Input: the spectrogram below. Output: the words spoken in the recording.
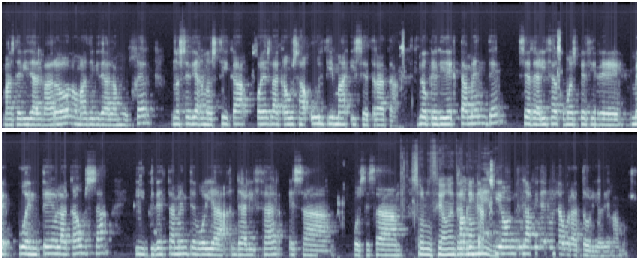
más debida al varón o más debida a la mujer, no se diagnostica cuál es la causa última y se trata, sino que directamente se realiza como especie de puenteo la causa y directamente voy a realizar esa pues esa solución entre fabricación de una vida en un laboratorio, digamos.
